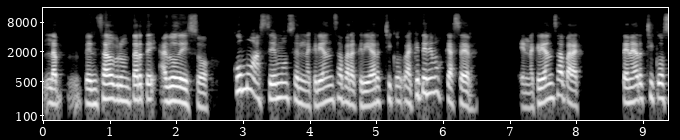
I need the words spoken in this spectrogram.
la, pensado preguntarte algo de eso. ¿Cómo hacemos en la crianza para criar chicos? ¿Qué tenemos que hacer en la crianza para tener chicos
